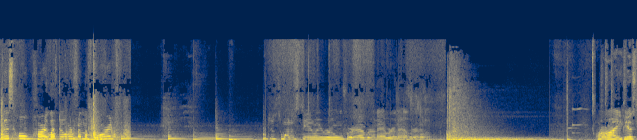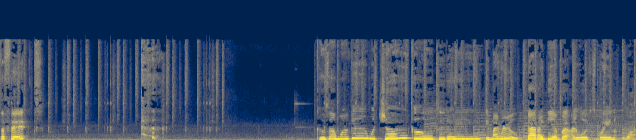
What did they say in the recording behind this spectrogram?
Have this whole part left over from the board. I just want to stay in my room forever and ever and ever. Alright, here's the fix. Cause I'm working with charcoal today. In my room. Bad idea, but I will explain why.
